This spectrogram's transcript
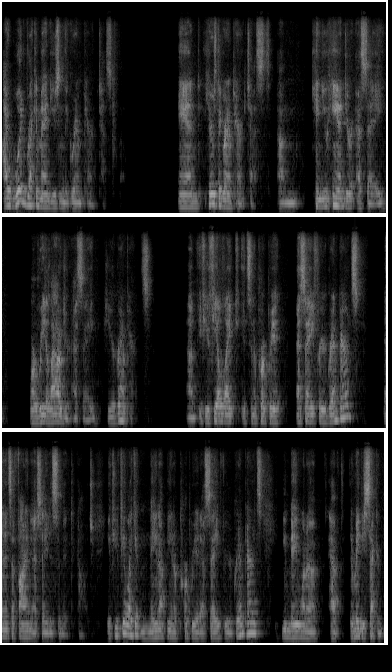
I would recommend using the grandparent test though. And here's the grandparent test. Um, can you hand your essay or read aloud your essay to your grandparents? Um, if you feel like it's an appropriate essay for your grandparents, then it's a fine essay to submit to college. If you feel like it may not be an appropriate essay for your grandparents, you may want to have, there may be second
